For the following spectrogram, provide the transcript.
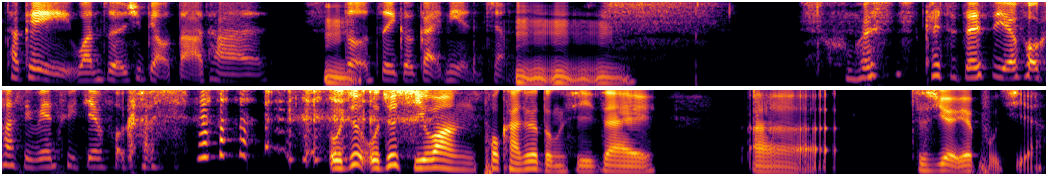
它可以完整的去表达它嗯。的这个概念，这样。嗯嗯嗯嗯嗯，我们开始在自己的 podcast 里面推荐 podcast，我就我就希望 podcast 这个东西在呃，就是越来越普及啊。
